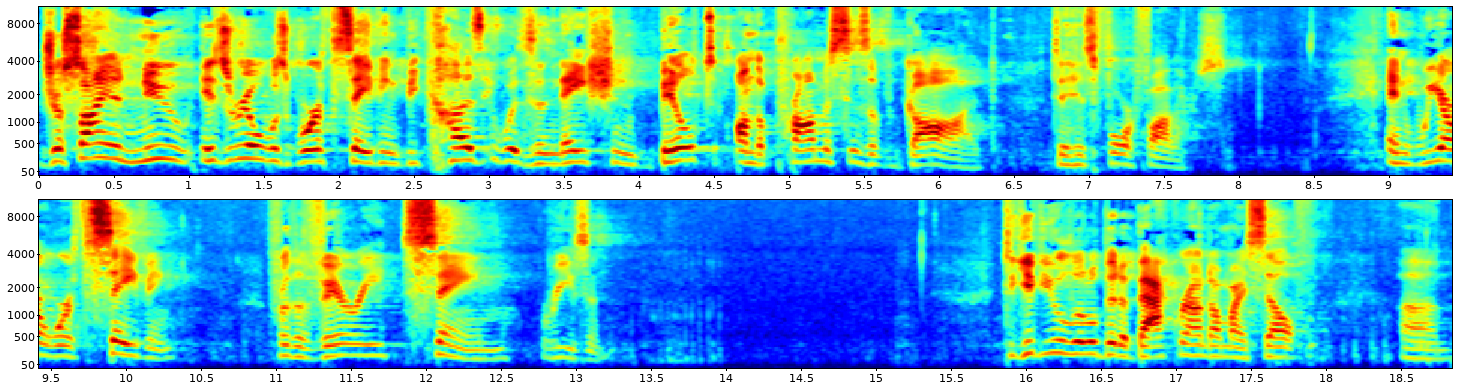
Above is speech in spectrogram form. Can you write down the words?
Josiah knew Israel was worth saving because it was a nation built on the promises of God to his forefathers. And we are worth saving for the very same reason. To give you a little bit of background on myself, um,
